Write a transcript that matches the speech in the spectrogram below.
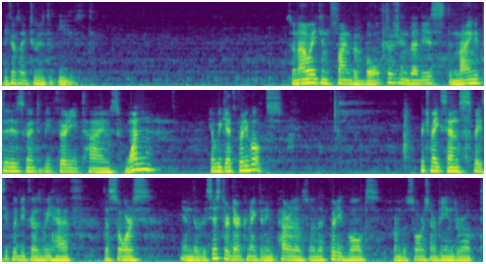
because I2 is the biggest. So now we can find the voltage and that is the magnitude is going to be 30 times 1 and we get 30 volts. Which makes sense basically because we have the source and the resistor they're connected in parallel so the 30 volts from the source are being dropped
